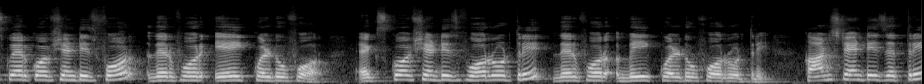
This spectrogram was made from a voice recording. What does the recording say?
square coefficient is 4 therefore a equal to 4 x coefficient is 4 root 3 therefore b equal to 4 root 3 constant is 3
